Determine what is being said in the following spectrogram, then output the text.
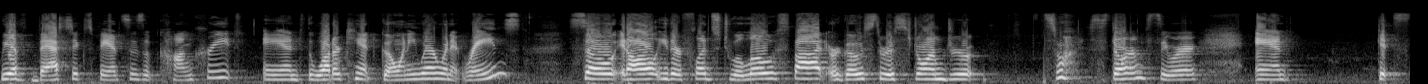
we have vast expanses of concrete and the water can't go anywhere when it rains. So it all either floods to a low spot or goes through a storm, storm sewer and gets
